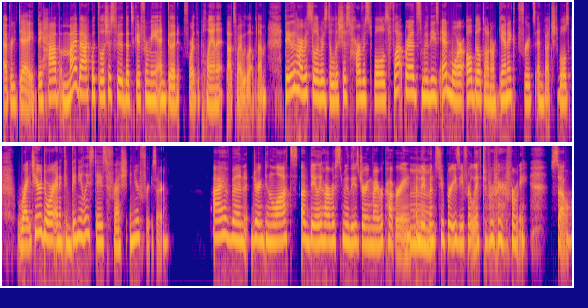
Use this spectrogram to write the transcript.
every day. They have my back with delicious food that's good for me and good for the planet. That's why we love them. Daily Harvest delivers delicious harvest bowls, flatbread, smoothies, and more, all built on organic fruits and vegetables right to your door, and it conveniently stays fresh in your freezer. I have been drinking lots of Daily Harvest smoothies during my recovery, mm. and they've mm. been super easy for Leif to prepare for me. So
